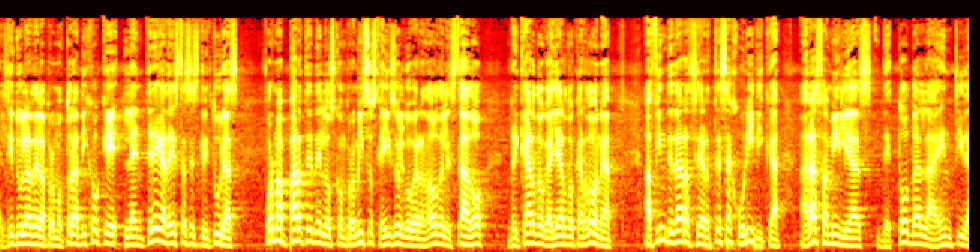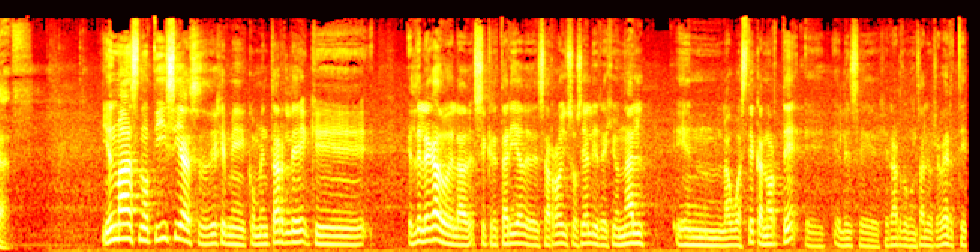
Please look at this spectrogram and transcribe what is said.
el titular de la promotora dijo que la entrega de estas escrituras forma parte de los compromisos que hizo el gobernador del estado, Ricardo Gallardo Cardona, a fin de dar certeza jurídica a las familias de toda la entidad. Y en más noticias, déjeme comentarle que el delegado de la Secretaría de Desarrollo Social y Regional en la Huasteca Norte, eh, él es eh, Gerardo González Reverte,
